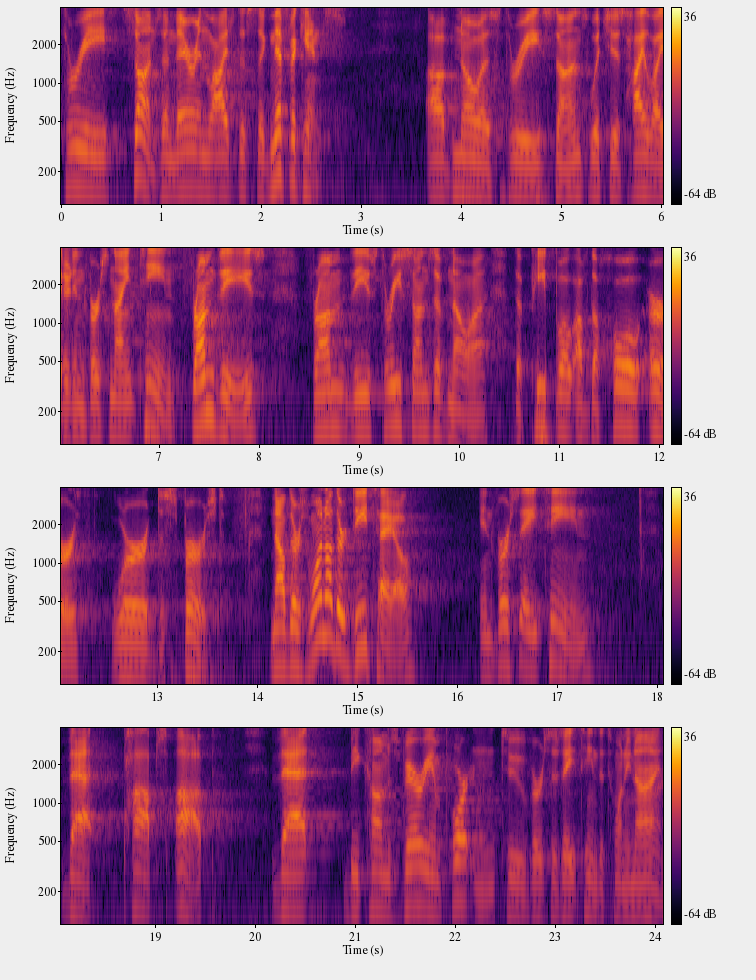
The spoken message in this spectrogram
three sons. And therein lies the significance of Noah's three sons, which is highlighted in verse 19. From these, from these three sons of Noah, the people of the whole earth were dispersed. Now, there's one other detail in verse 18 that pops up that becomes very important to verses 18 to 29.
